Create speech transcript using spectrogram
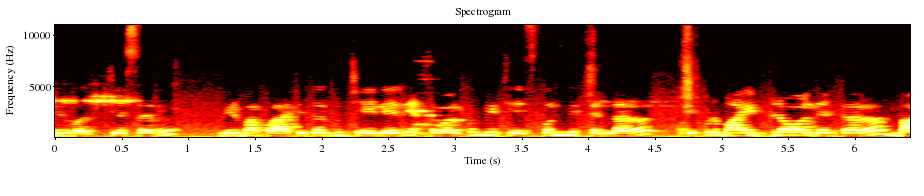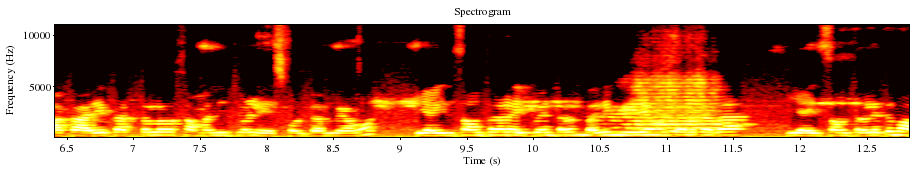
మీరు వర్క్ చేశారు. మీరు మా పార్టీ తరఫున చేయలేదు ఇంతవరకు మీరు చేసుకొని మీరు తిన్నారు ఇప్పుడు మా ఇంట్లో వాళ్ళు తింటారు మా కార్యకర్తలు సంబంధించిన వాళ్ళు వేసుకుంటాం మేము. ఈ ఐదు సంవత్సరాలు అయిపోయిన తర్వాత మళ్ళీ మీరే ఉంటారు కదా. ఈ ఐదు సంవత్సరాలు అయితే మా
